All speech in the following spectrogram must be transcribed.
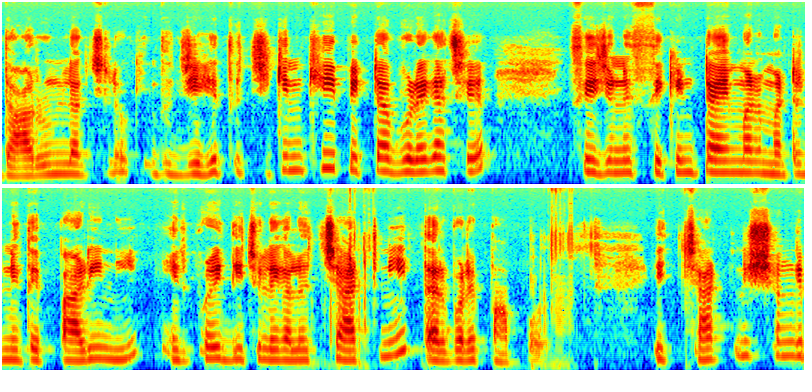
দারুণ লাগছিল। কিন্তু যেহেতু চিকেন খেয়েই পেটটা ভরে গেছে, সেই জন্য সেকেন্ড টাইম আর মাটন নিতে পারিনি। এরপরে দিয়ে চলে গেল চাটনি, তারপরে পাঁপড়। এই চাটনির সঙ্গে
